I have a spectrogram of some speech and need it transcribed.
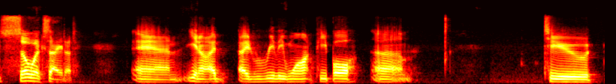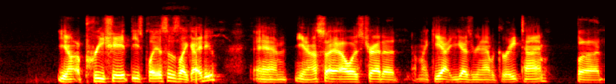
so excited. And, you know, I I really want people um, to, you know, appreciate these places like I do. And, you know, so I always try to, I'm like, yeah, you guys are going to have a great time, but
